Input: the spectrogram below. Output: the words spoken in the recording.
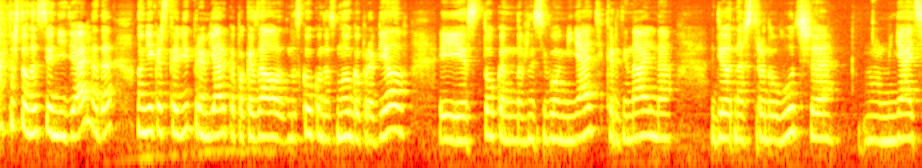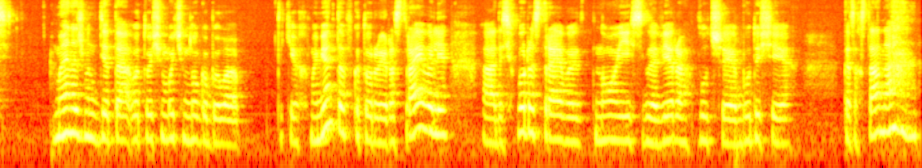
то, что у нас все не идеально, да, но мне кажется, ковид прям ярко показал, насколько у нас много пробелов, и столько нужно всего менять кардинально, делать нашу страну лучше, менять менеджмент где-то. Вот, в общем, очень много было таких моментов, которые расстраивали, а до сих пор расстраивают, но есть всегда вера в лучшее будущее Казахстана.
